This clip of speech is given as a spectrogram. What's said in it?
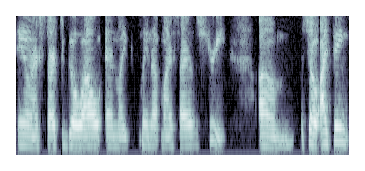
You know, and I start to go out and like clean up my side of the street. Um, so I think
